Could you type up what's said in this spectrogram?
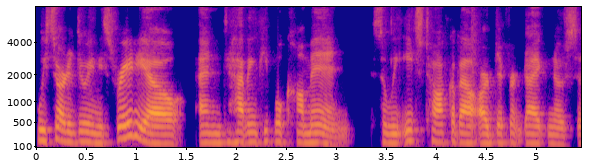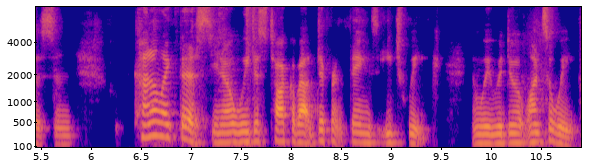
we started doing this radio and having people come in. So we each talk about our different diagnosis and kind of like this, you know, we just talk about different things each week and we would do it once a week.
